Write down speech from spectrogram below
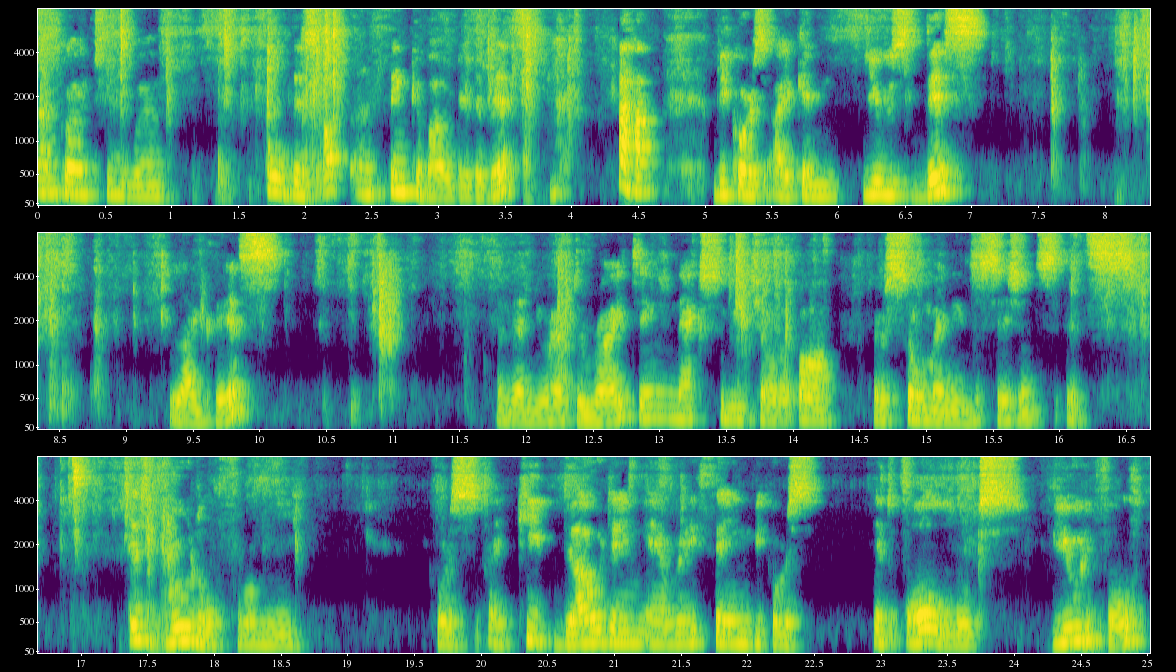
I'm going to uh, fold this up and think about it a bit because I can use this like this and then you have the writing next to each other. Oh, there's so many decisions. It's it's brutal for me because I keep doubting everything because it all looks beautiful.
